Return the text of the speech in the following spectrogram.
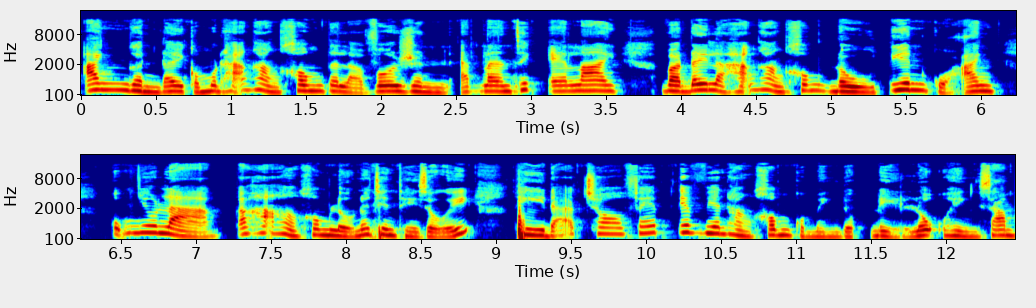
Anh gần đây có một hãng hàng không tên là Virgin Atlantic Airlines và đây là hãng hàng không đầu tiên của Anh cũng như là các hãng hàng không lớn ở trên thế giới thì đã cho phép tiếp viên hàng không của mình được để lộ hình xăm.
